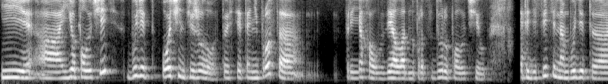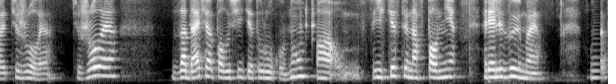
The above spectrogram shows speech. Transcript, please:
и а, ее получить будет очень тяжело. То есть это не просто приехал, сделал одну процедуру, получил. Это действительно будет а, тяжелая, тяжелая задача получить эту руку. Ну, а, естественно, вполне реализуемая. Вот.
